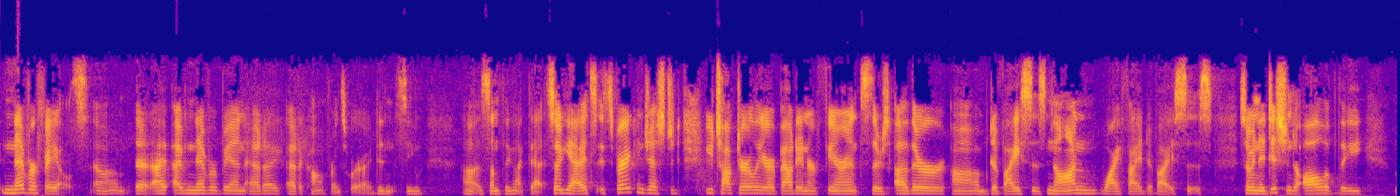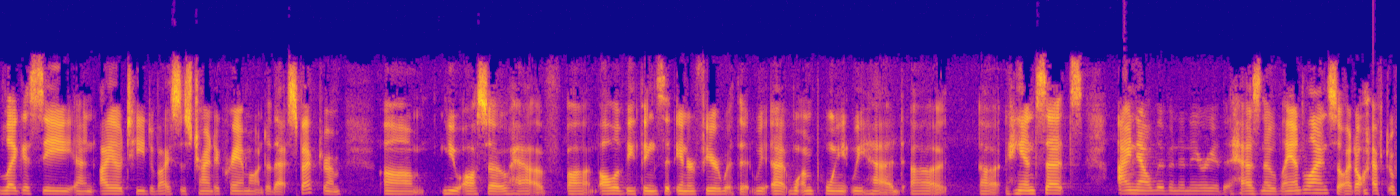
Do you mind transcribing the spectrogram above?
never fails. Um, that I, have never been at a at a conference where I didn't see uh, something like that. So yeah, it's it's very congested. You talked earlier about interference. There's other um, devices, non-Wi-Fi devices. So in addition to all of the legacy and IoT devices trying to cram onto that spectrum, um, you also have uh, all of the things that interfere with it. We, at one point, we had uh, uh, handsets. I now live in an area that has no landline, so I don't have to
